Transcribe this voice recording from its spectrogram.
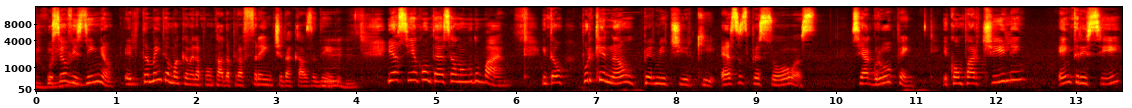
Uhum. O seu vizinho, ele também tem uma câmera apontada para frente da casa dele. Uhum. E assim acontece ao longo do bairro. Então, por que não permitir que essas pessoas se agrupem e compartilhem entre si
